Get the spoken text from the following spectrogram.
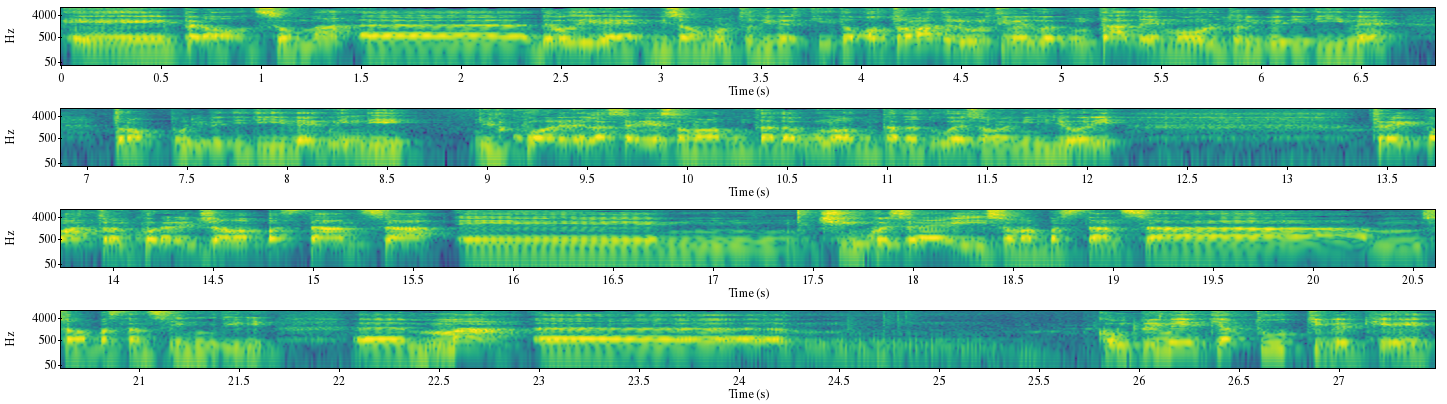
e, però insomma eh, devo dire mi sono molto divertito. Ho trovato le ultime due puntate molto ripetitive, troppo ripetitive, quindi il cuore della serie sono la puntata 1, la puntata 2, sono le migliori. 3 e 4 ancora reggiamo abbastanza e 5 mm, 6 sono abbastanza mm, sono abbastanza inutili. Eh, ma eh, complimenti a tutti perché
